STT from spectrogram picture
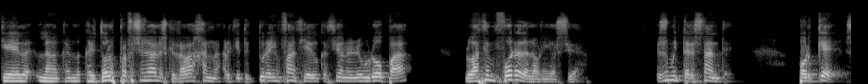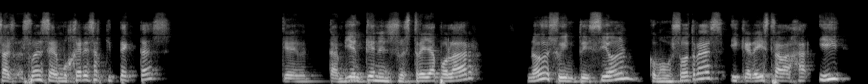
que la- casi todos los profesionales que trabajan arquitectura, infancia y educación en Europa lo hacen fuera de la universidad. Eso es muy interesante. ¿Por qué? O sea, suelen ser mujeres arquitectas que también tienen su estrella polar, ¿no? Su intuición, como vosotras, y queréis trabajar. Y,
